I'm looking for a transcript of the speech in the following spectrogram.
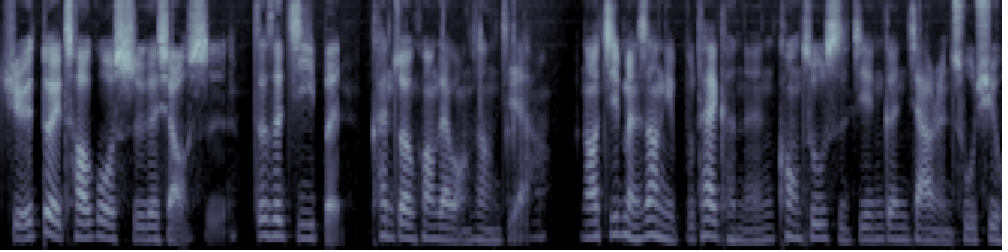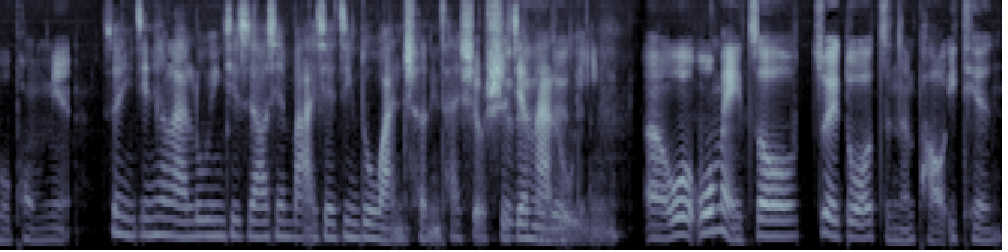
绝对超过十个小时，这是基本，看状况再往上加。然后基本上你不太可能空出时间跟家人出去或碰面，所以你今天来录音，其实要先把一些进度完成，你才是有时间来录音。对对对。呃，我我每周最多只能跑一天，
